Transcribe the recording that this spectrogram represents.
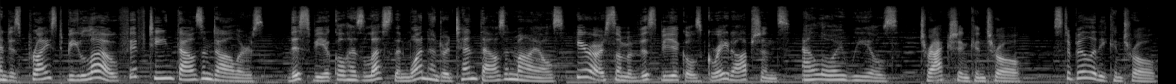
and is priced below $15,000. This vehicle has less than 110,000 miles. Here are some of this vehicle's great options. Alloy wheels, traction control, stability control,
